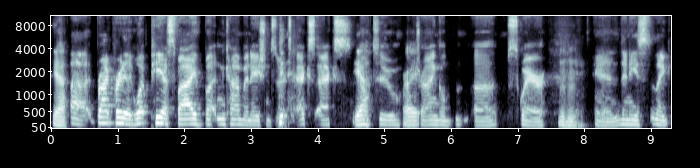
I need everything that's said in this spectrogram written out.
Yeah. uh, Brock Purdy like what PS5 button combinations. So it's XX, Yeah, L2, right. triangle, uh, square, Mhm. and then he's like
